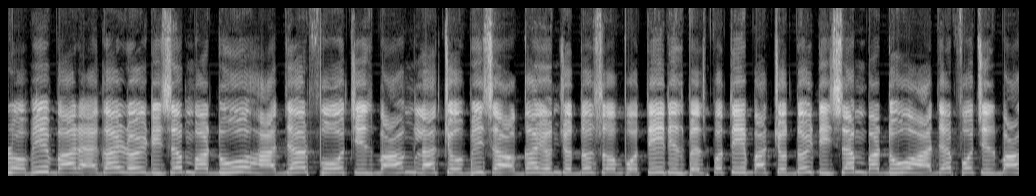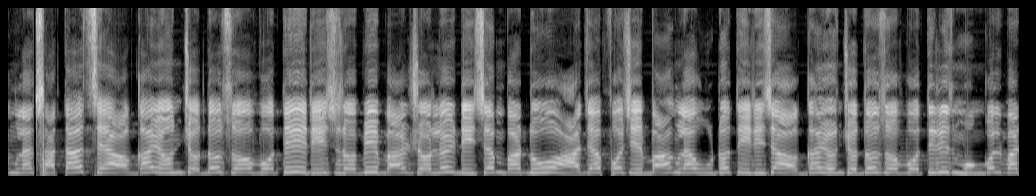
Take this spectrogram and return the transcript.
রবিবার এগারোই ডিসেম্বর দু হাজার পঁচিশ বাংলা চব্বিশে অগ্রহায়ণ চোদ্দশো বত্রিশ বৃহস্পতিবার চোদ্দোই ডিসেম্বর দু হাজার পঁচিশ বাংলা সাতাশে অগ্রহায়ণ চোদ্দশো বত্রিশ রবিবার ষোলোই ডিসেম্বর দু হাজার পঁচিশ বাংলা উনতিরিশে অগ্রহায়ণ চোদ্দশো বত্রিশ মঙ্গলবার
